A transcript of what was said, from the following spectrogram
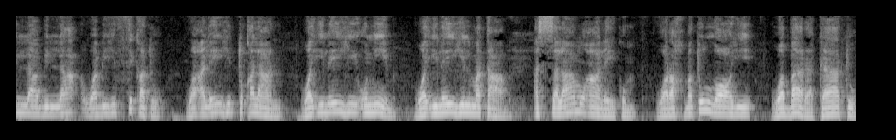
إِلَّا بِاللَّهِ وَبِهِ الثِّقَةُ وَعَلَيْهِ التُّقَلَانِ وَإِلَيْهِ أُنِيبُ وَإِلَيْهِ الْمَتَابُ السلام عليكم ورحمة الله وبركاته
